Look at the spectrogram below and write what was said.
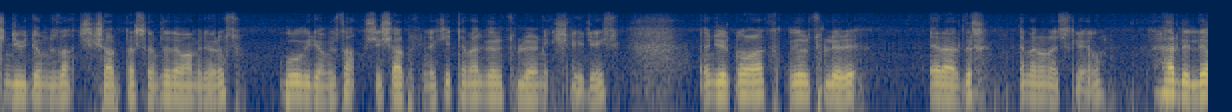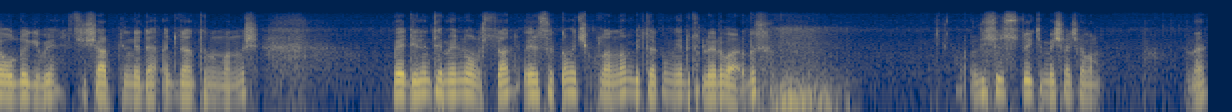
ikinci videomuzda C Sharp derslerimize devam ediyoruz. Bu videomuzda C Sharp üstündeki temel veri türlerini işleyeceğiz. Öncelikli olarak veri türleri nelerdir? Hemen onu açıklayalım. Her dilde olduğu gibi C Sharp dilinde de önceden tanımlanmış ve dilin temelini oluşturan veri saklama için kullanılan bir takım veri türleri vardır. Visual Studio 2005 açalım hemen.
